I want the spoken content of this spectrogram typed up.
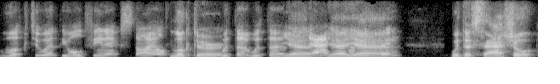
look to it, the old Phoenix style. Look to her with the with the yeah yeah yeah with the satchel.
